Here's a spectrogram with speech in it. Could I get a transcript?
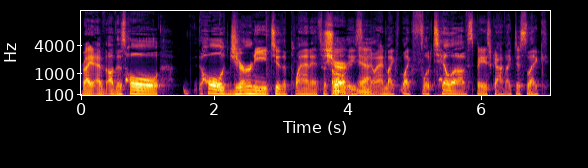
right? Of, of this whole whole journey to the planets with sure, all these yeah. you know and like like flotilla of spacecraft like just like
